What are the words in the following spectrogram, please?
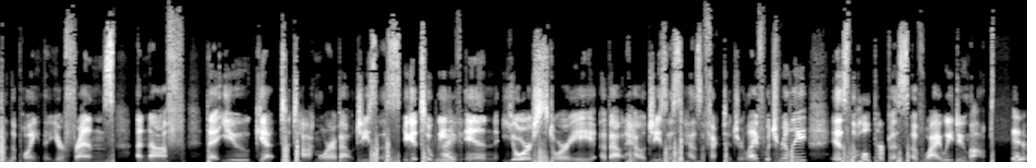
to the point that you're friends enough that you get to talk more about Jesus. You get to weave right. in your story about how Jesus has affected your life, which really is is the whole purpose of why we do MOPS. In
